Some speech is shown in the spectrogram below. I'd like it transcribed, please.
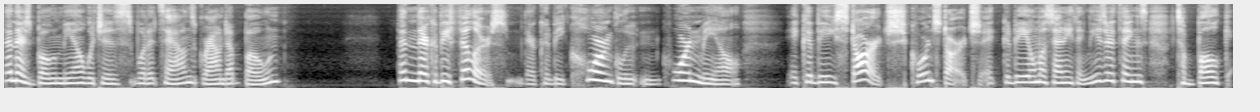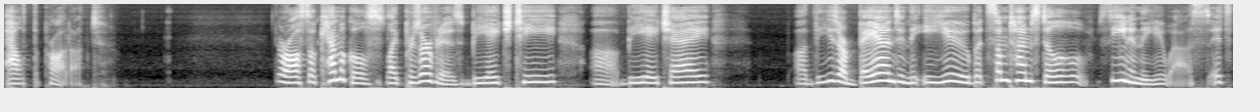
Then there's bone meal, which is what it sounds ground up bone. Then there could be fillers. There could be corn gluten, corn meal. It could be starch, cornstarch. It could be almost anything. These are things to bulk out the product. There are also chemicals like preservatives, BHT, uh, BHA. Uh, these are banned in the EU, but sometimes still seen in the US. It's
